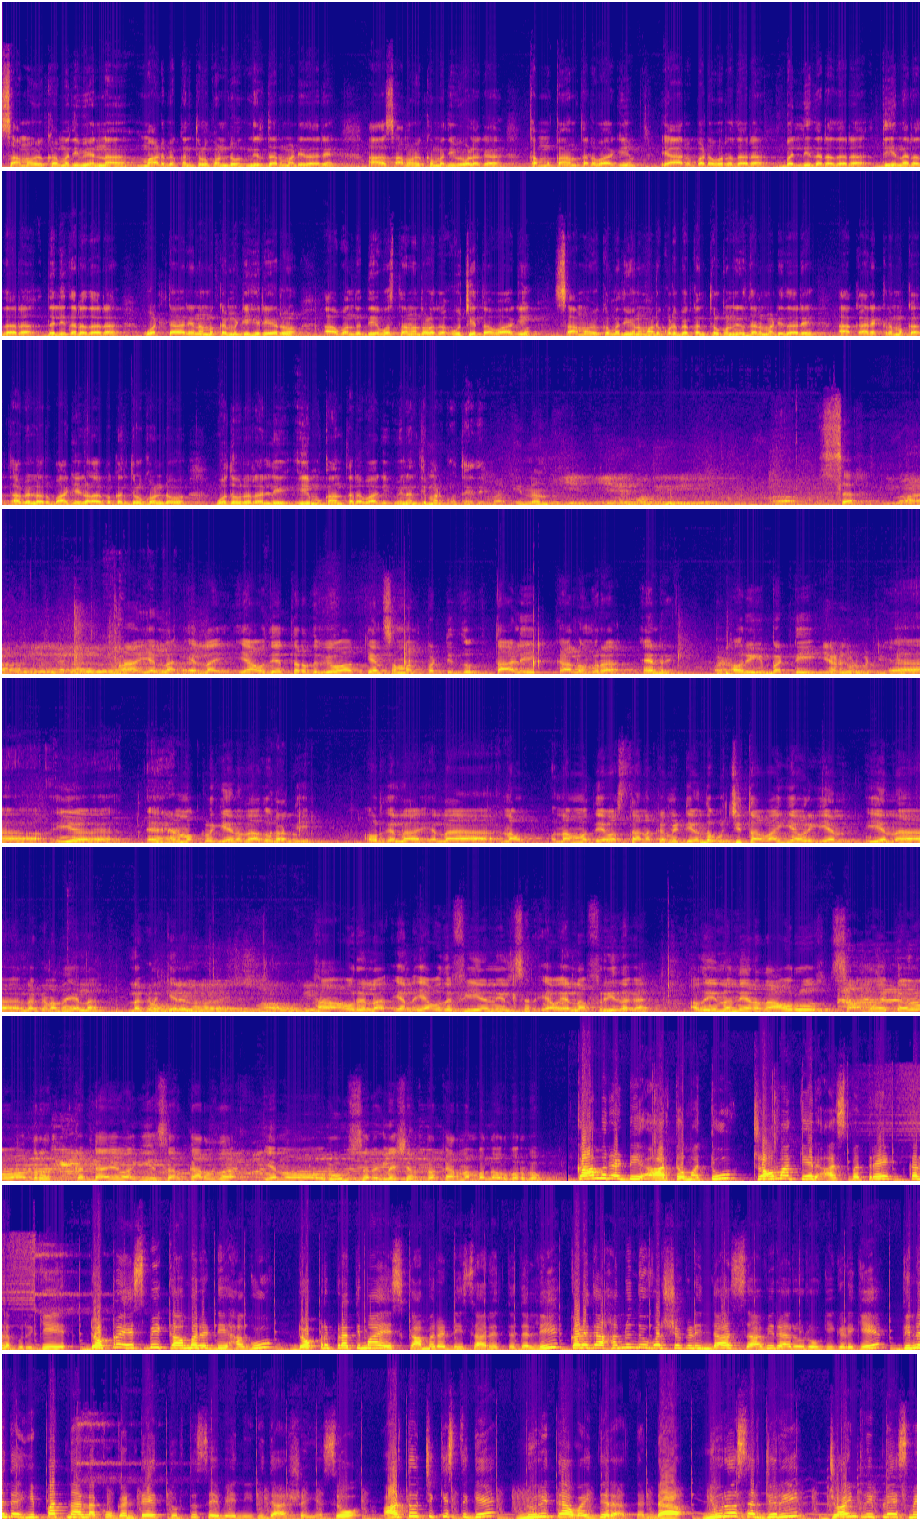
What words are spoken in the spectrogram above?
ಸಾಮೂಹಿಕ ಮದುವೆಯನ್ನು ಮಾಡಬೇಕಂತ ತಿಳ್ಕೊಂಡು ನಿರ್ಧಾರ ಮಾಡಿದ್ದಾರೆ. ಆ ಸಾಮೂಹಿಕ ಮದುವೆಯೊಳಗೆ ತಮ್ಮ ಮುಖಾಂತರವಾಗಿ ಯಾರು ಬಡವರದಾರ ಬಲ್ಲಿದರದಾರ ದೀನರದಾರ ದಲಿತರದಾರ ಒಟ್ಟಾರೆ ನಮ್ಮ ಕಮಿಟಿ ಹಿರಿಯರು ಆ ಒಂದು ದೇವಸ್ಥಾನದೊಳಗೆ ಉಚಿತವಾಗಿ ಸಾಮೂಹಿಕ ಮದುವೆಯನ್ನು ಮಾಡಿಕೊಡ್ಬೇಕಂತ ತಿಳ್ಕೊಂಡು ನಿರ್ಧಾರ ಮಾಡಿದ್ದಾರೆ. ಆ ಕಾರ್ಯಕ್ರಮಕ್ಕೆ ತಾವೆಲ್ಲರೂ ಭಾಗಿಗಳಾಗಬೇಕಂತ ತಿಳ್ಕೊಂಡು ವಧುವರರಲ್ಲಿ ಈ ಮುಖಾಂತರವಾಗಿ ವಿನಂತಿ ಮಾಡ್ಕೊತಾ ಇದ್ದೀವಿ. ಇನ್ನೊಂದು. ಸರ್? ಹಾಂ ಎಲ್ಲ ಎಲ್ಲ ಯಾವುದೇ ಥರದ ವಿವಾಹಕ್ಕೇನು ಸಂಬಂಧಪಟ್ಟಿದ್ದು? ತಾಳಿ ಕಾಲುಂಗ್ರ ಏನ್ರಿ? ಅವರಿಗೆ ಬಟ್ಟಿ ಎರಡು ಜೋಡು ಬಟ್ಟೆ ಈ ಹೆಣ್ಮಕ್ಳಿಗೆ ಏನದ ಅದು ಬಟ್ಟಿ. ಅವ್ರದ್ದೆಲ್ಲ ಎಲ್ಲ ನಾವು ನಮ್ಮ ದೇವಸ್ಥಾನ ಕಮಿಟಿ ಒಂದು ಉಚಿತವಾಗಿ ಅವ್ರಿಗೆ ಏನು ಏನು ಲಗ್ನದ ಎಲ್ಲ ಲಗ್ನಕ್ಕೆ ಏನೇನು. ಹಾಂ ಅವರೆಲ್ಲ ಎಲ್ಲ ಯಾವುದೇ ಫೀ ಏನಿಲ್ಲ ಸರ್. ಯಾವ ಎಲ್ಲ ಫ್ರೀದಾಗ ಅದು ಇನ್ನೊಂದು ಏನದ, ಅವರು ಸಾಮೂಹಿಕ ಅಂದ್ರೆ ಕಡ್ಡಾಯವಾಗಿ ಸರ್ಕಾರದ ಏನು ರೂಲ್ಸ್ ರೆಗ್ಯುಲೇಷನ್ ಪ್ರಕಾರ ನಮ್ಮಲ್ಲಿ ಅವರು ಬರಬೇಕು. ಕಾಮರೆಡ್ಡಿ ಆರ್ಥೋ ಮತ್ತು ಟ್ರಾಮಾ ಕೇರ್ ಆಸ್ಪತ್ರೆ, Kalaburagi. Doctor S B Kamareddy ಹಾಗೂ ಡಾಕ್ಟರ್ ಪ್ರತಿಮಾ ಎಸ್ ಕಾಮರೆಡ್ಡಿ ಸಾರಥ್ಯದಲ್ಲಿ ಕಳೆದ ಹನ್ನೊಂದು ವರ್ಷಗಳಿಂದ ಸಾವಿರಾರು ರೋಗಿಗಳಿಗೆ ದಿನದ ಇಪ್ಪತ್ನಾಲ್ಕು ಗಂಟೆ ತುರ್ತು ಸೇವೆ ನೀಡಿದ ಶ್ರೇಯಸ್ಸು. ಆರ್ಥೋ ಚಿಕಿತ್ಸೆಗೆ ನುರಿತ ವೈದ್ಯರ ತಂಡ. Neuro surgery joint replacement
